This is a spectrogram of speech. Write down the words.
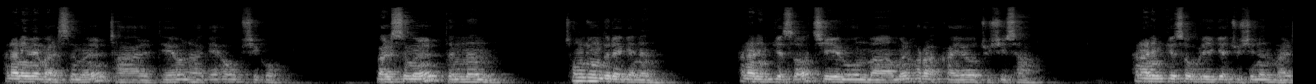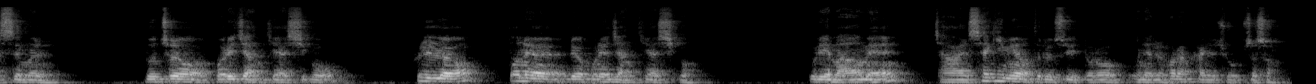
하나님의 말씀을 잘 대언하게 하옵시고 말씀을 듣는 청중들에게는 하나님께서 지혜로운 마음을 허락하여 주시사 하나님께서 우리에게 주시는 말씀을 놓쳐 버리지 않게 하시고 흘려 떠내려 보내지 않게 하시고 우리의 마음에 잘 새기며 들을 수 있도록 은혜를 허락하여 주옵소서.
